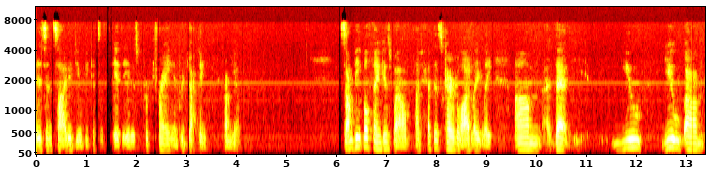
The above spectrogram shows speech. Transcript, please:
is inside of you because it, it is portraying and projecting from you. Some people think as well, I've had this card a lot lately, um, that you, you, um,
